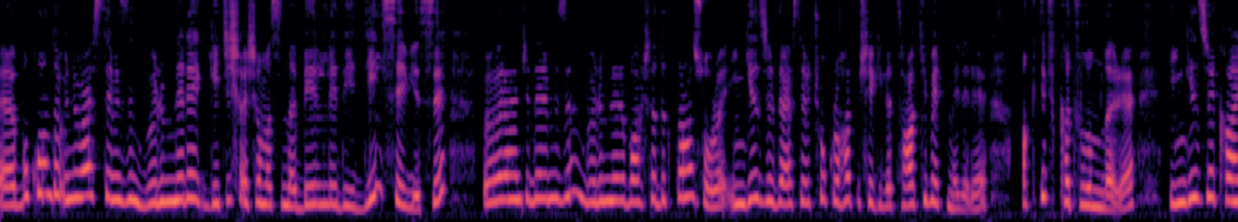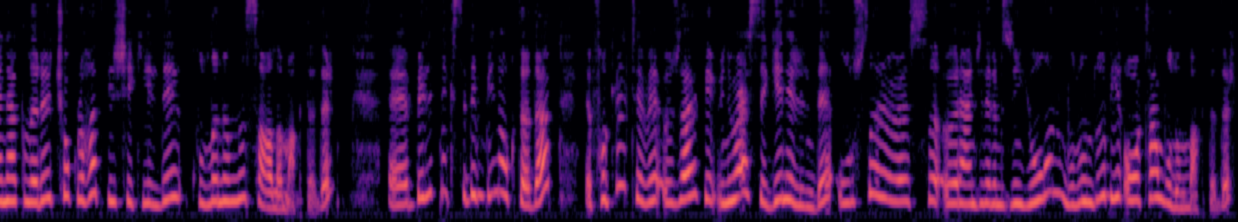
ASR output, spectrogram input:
E, bu konuda üniversitemizin bölümlere geçiş aşamasında belirlediği dil seviyesi öğrencilerimizin bölümlere başladıktan sonra İngilizce dersleri çok rahat bir şekilde takip etmeleri, aktif katılımları, İngilizce kaynakları çok rahat bir şekilde kullanımını sağlamaktadır. Belirtmek istediğim bir noktada e, fakülte ve özellikle üniversite genelinde uluslararası öğrencilerimizin yoğun bulunduğu bir ortam bulunmaktadır.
